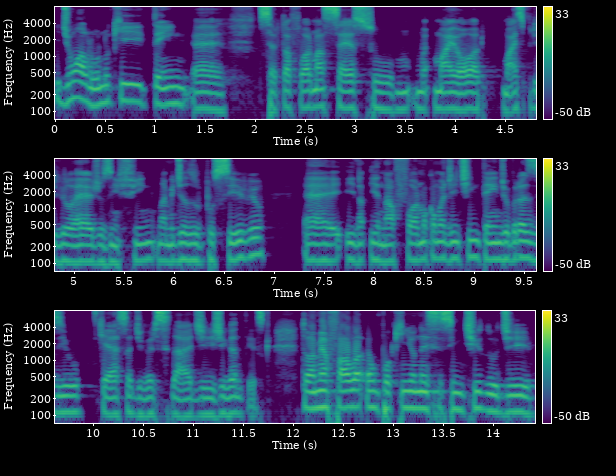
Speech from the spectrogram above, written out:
e de um aluno que tem, é, de certa forma, acesso maior, mais privilégios, enfim, na medida do possível, é, e, na, e, na, forma como a gente entende o Brasil, que é essa diversidade gigantesca. Então, a minha fala é um pouquinho nesse sentido de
